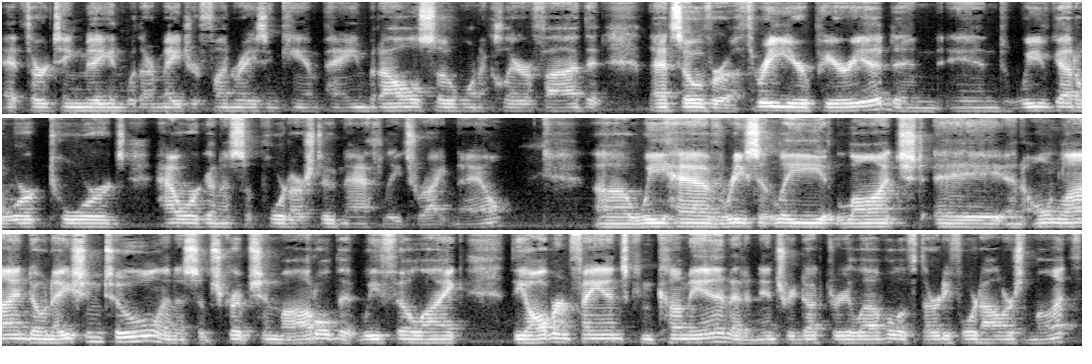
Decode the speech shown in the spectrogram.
at 13 million with our major fundraising campaign. But I also want to clarify that that's over a three year period and and we've got to work towards how we're going to support our student athletes right now. Uh, we have recently launched a an online donation tool and a subscription model that we feel like the Auburn fans can come in at an introductory level of $34 a month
